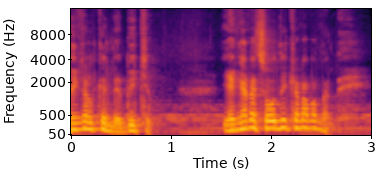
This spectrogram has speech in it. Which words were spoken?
നിങ്ങൾക്ക് ലഭിക്കും. എങ്ങനെ ചോദിക്കണമെന്നല്ലേ?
